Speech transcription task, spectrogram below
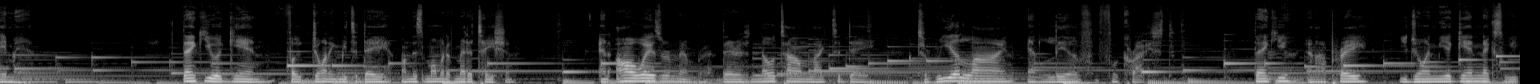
Amen. Thank you again for joining me today on this moment of meditation. And always remember, there is no time like today to realign and live for Christ. Thank you, and I pray you join me again next week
